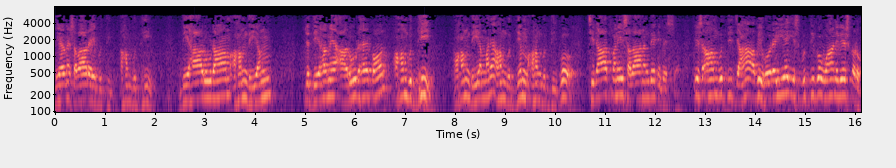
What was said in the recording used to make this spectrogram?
देह में सवार है बुद्धि, अहम बुद्धि। देहारूढ़ाम अहम धियम जो देह में आरूढ़ है कौन? अहम बुद्धि। अहम धियम माने अहम बुद्धिम, अहम बुद्धि को। चिदात्मनि सदानंदे निवेश। इस अहम बुद्धि जहाँ अभी हो रही है, इस बुद्धि को वहाँ निवेश करो।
